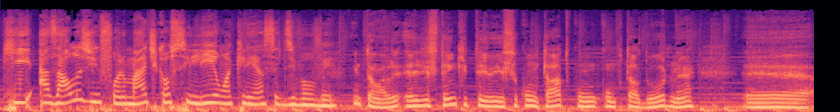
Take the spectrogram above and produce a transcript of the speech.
que as aulas de informática auxiliam a criança a desenvolver? Então, eles têm que ter esse contato com o computador, né? É,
